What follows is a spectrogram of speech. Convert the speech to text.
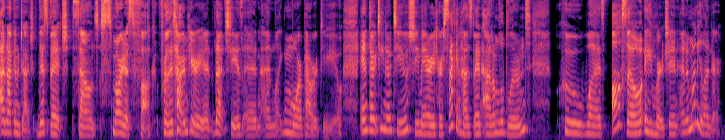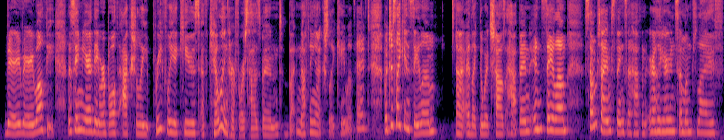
I'm not going to judge. This bitch sounds smart as fuck for the time period that she is in, and like more power to you. In 1302, she married her second husband, Adam le Blund who was also a merchant and a moneylender. Very, very wealthy. The same year, they were both actually briefly accused of killing her first husband, but nothing actually came of it. But just like in Salem, uh, and like the witch trials that happened in Salem, sometimes things that happen earlier in someone's life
